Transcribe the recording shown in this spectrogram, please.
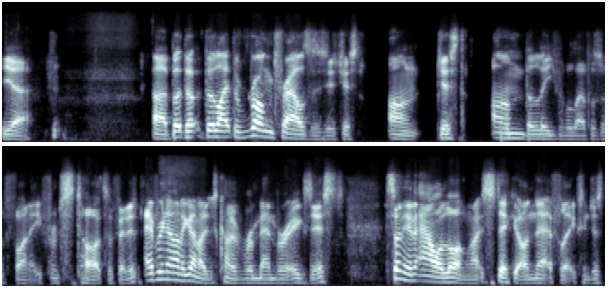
yeah. Uh, but the, the like the wrong trousers is just on just unbelievable levels of funny from start to finish. Every now and again, I just kind of remember it exists. It's only an hour long. Like stick it on Netflix and just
